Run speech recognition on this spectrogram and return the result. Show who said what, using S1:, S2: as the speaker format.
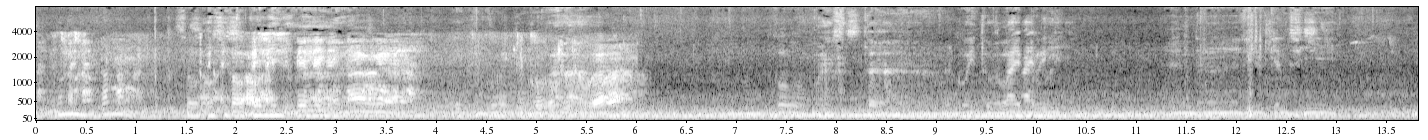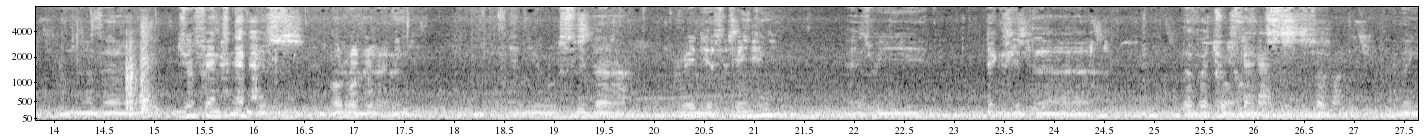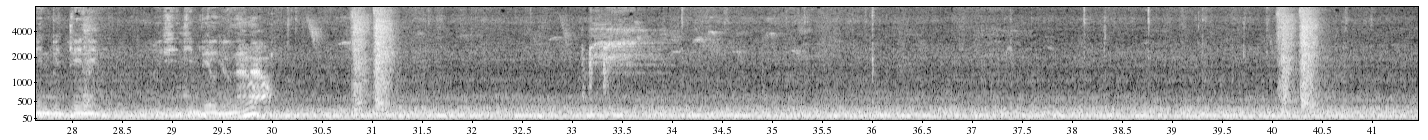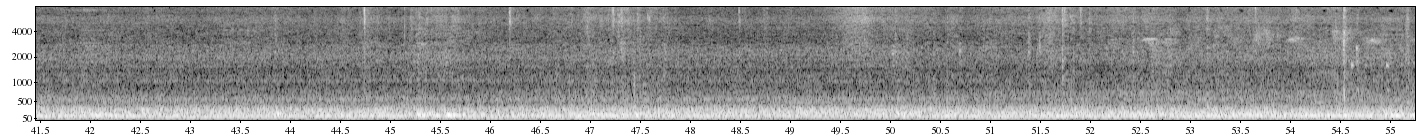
S1: So anticipating now we are going to go to uh, go west, uh, going to the library, and uh, as you can see, the geofence app is already running, and you will see the radius changing as we exit the, the virtual fence. So going in between ICT building now.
